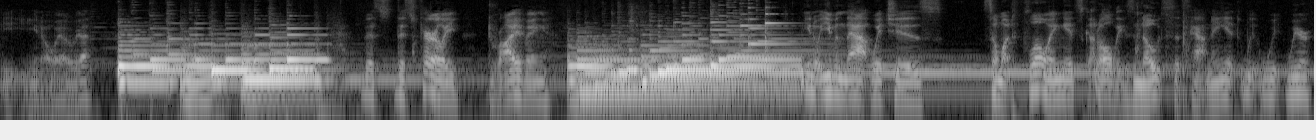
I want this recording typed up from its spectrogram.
you know, uh, uh, this this fairly driving, you know, even that which is somewhat flowing, it's got all these notes that's happening. It we, we, we're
